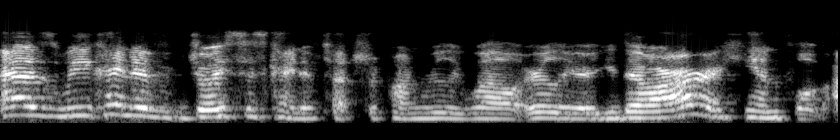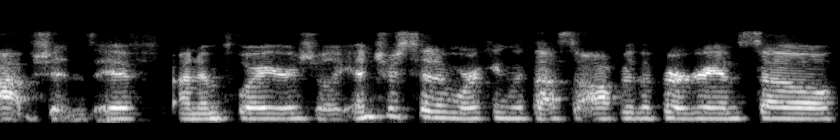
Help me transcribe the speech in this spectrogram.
as we kind of Joyce has kind of touched upon really well earlier, there are a handful of options if an employer is really interested in working with us to offer the program. So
